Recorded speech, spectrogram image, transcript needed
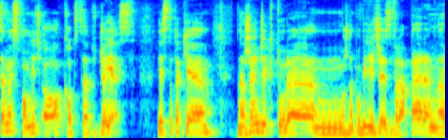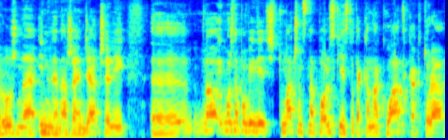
chcemy wspomnieć o Concept.js. Jest to takie narzędzie, które mm, można powiedzieć, że jest wraperem na różne inne narzędzia, czyli e, no i można powiedzieć, tłumacząc na polski, jest to taka nakładka, która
